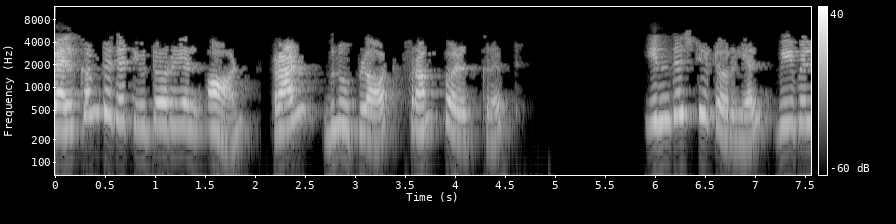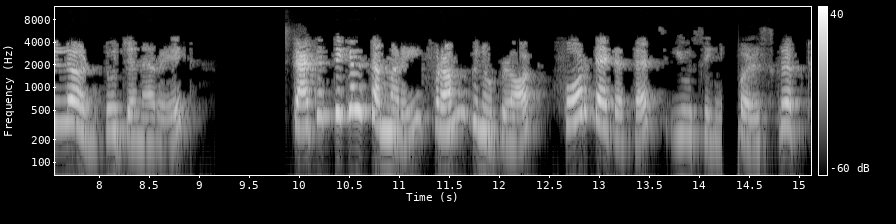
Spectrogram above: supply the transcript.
Welcome to the tutorial on Run GNUplot from Perl script. In this tutorial, we will learn to generate statistical summary from GNUplot for datasets using Perl script.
